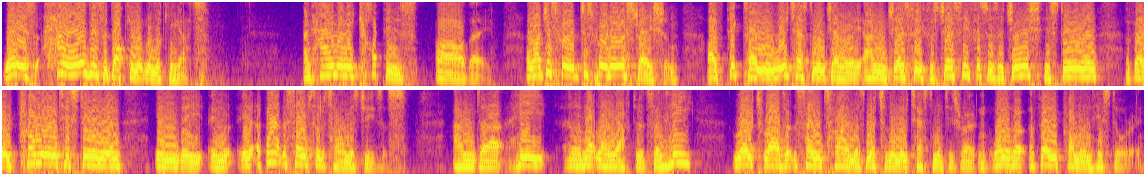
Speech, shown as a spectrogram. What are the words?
One is, how old is the document we're looking at? And how many copies are they? And I've just for, just for an illustration, I've picked on the New Testament generally and Josephus. Josephus was a Jewish historian, a very prominent historian in the, in, in about the same sort of time as Jesus. And uh, he, or not long afterwards, and he wrote rather at the same time as much of the New Testament is written. One of a very prominent historian.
